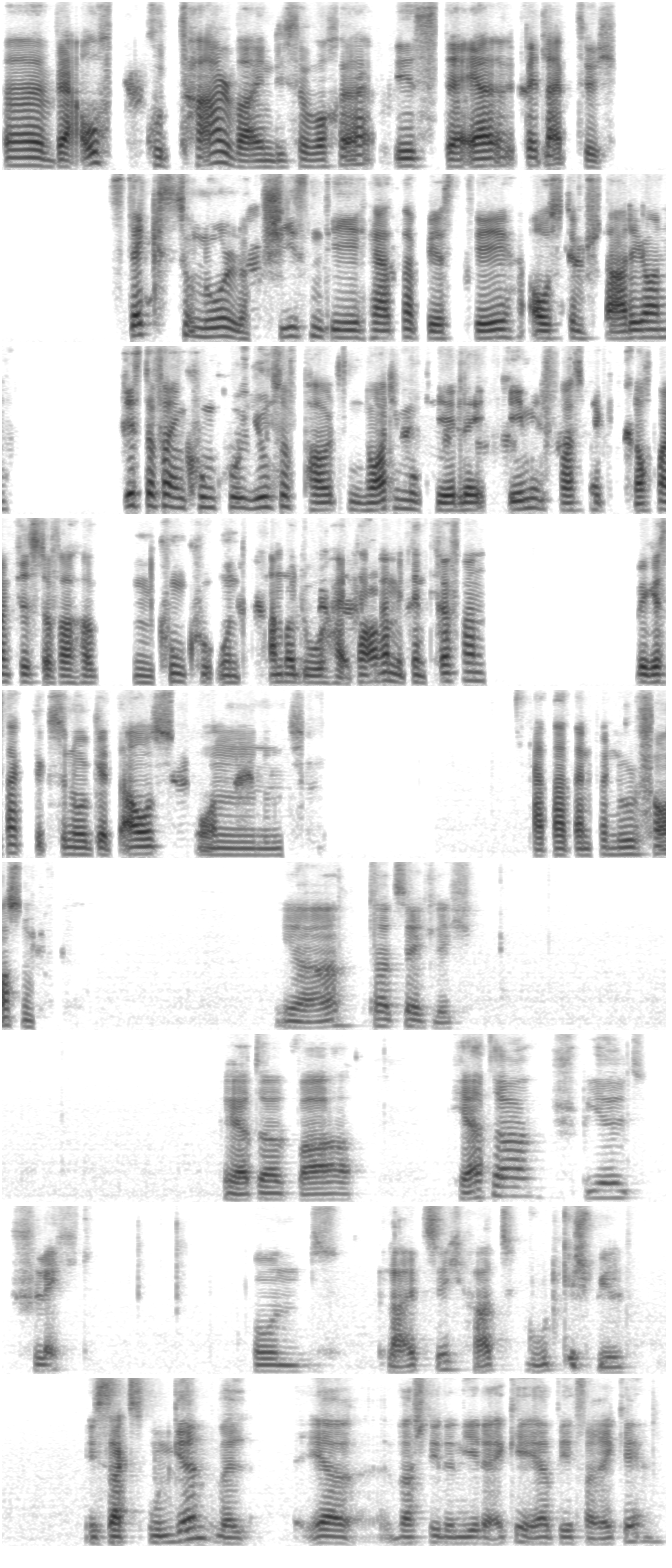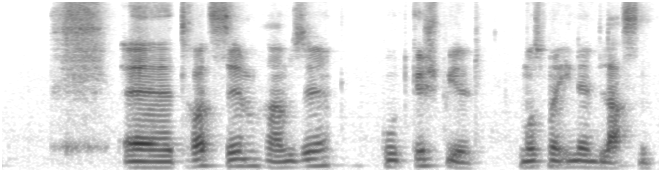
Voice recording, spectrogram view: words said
Äh, wer auch brutal war in dieser Woche, ist der RB Leipzig. 6 zu 0 schießen die Hertha BSC aus dem Stadion. Christopher Nkunku, Yusuf Paulsen, Nordi Mukiele, Emil Forsbeck, nochmal Christopher Nkunku und Amadou Haidara mit den Treffern. Wie gesagt, 6 zu 0 geht aus und Hertha hat einfach null Chancen. Ja, tatsächlich. Hertha war. Hertha spielt schlecht und Leipzig hat gut gespielt. Ich sag's ungern, weil er, was steht in jeder Ecke, RB verrecke. Äh, trotzdem haben sie gut gespielt. Muss man ihnen lassen.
